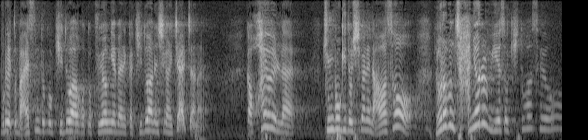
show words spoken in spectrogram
우리가 또 말씀 듣고 기도하고 또 구역 예배하니까 기도하는 시간이 짧잖아요. 그러니까 화요일 날 중보기도 시간에 나와서 여러분 자녀를 위해서 기도하세요.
